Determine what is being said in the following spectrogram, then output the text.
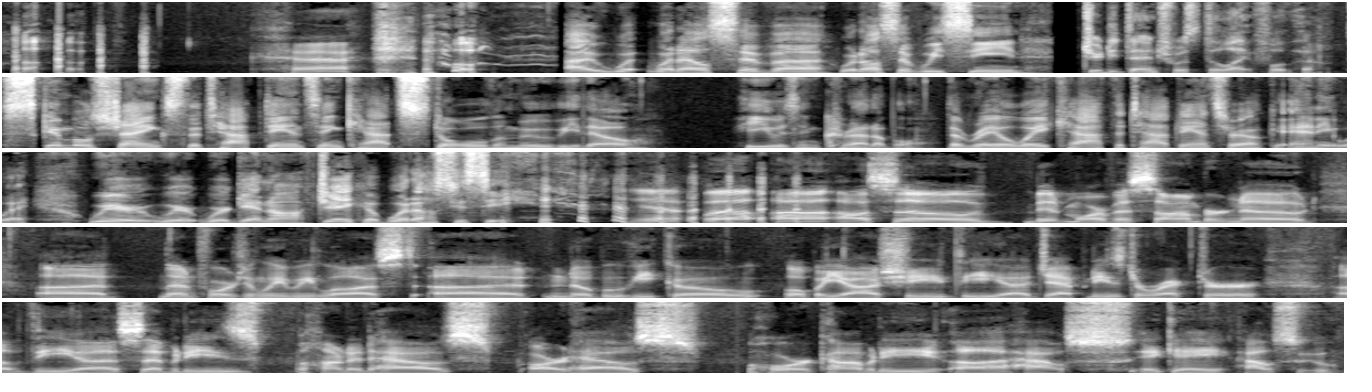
Uh, what, what else have uh, What else have we seen? Judi Dench was delightful though. Skimbleshanks, the tap dancing cat, stole the movie though. He was incredible. The railway cat, the tap dancer. Okay, anyway, we're we're we're getting off. Jacob, what else you see? yeah. Well, uh, also a bit more of a somber note. Uh, unfortunately, we lost uh, Nobuhiko Obayashi, the uh, Japanese director of the uh, '70s haunted house, art house, horror comedy uh, House, aka Hausu.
